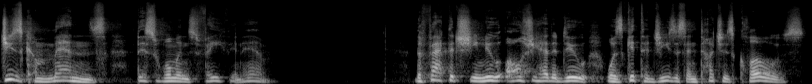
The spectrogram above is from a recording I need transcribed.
Jesus commends this woman's faith in him. The fact that she knew all she had to do was get to Jesus and touch his clothes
